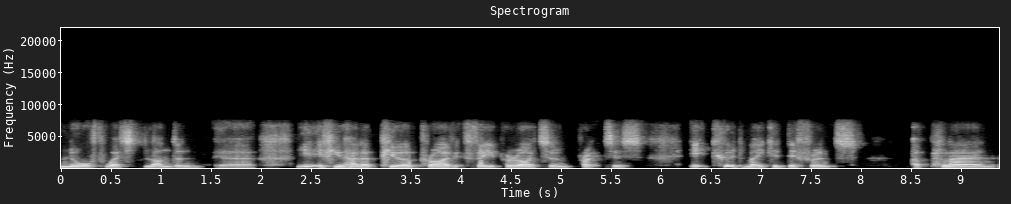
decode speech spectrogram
northwest London, uh, if you had a pure private fee per item practice, it could make a difference, a plan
